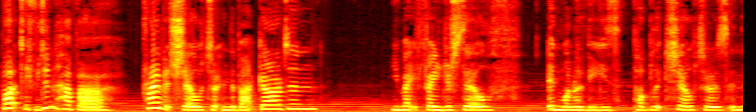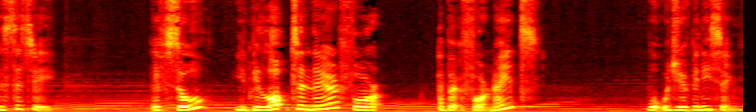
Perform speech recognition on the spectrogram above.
But if you didn't have a private shelter in the back garden, you might find yourself in one of these public shelters in the city. If so, you'd be locked in there for about a fortnight. What would you have been eating?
